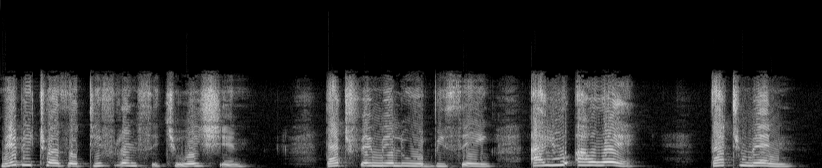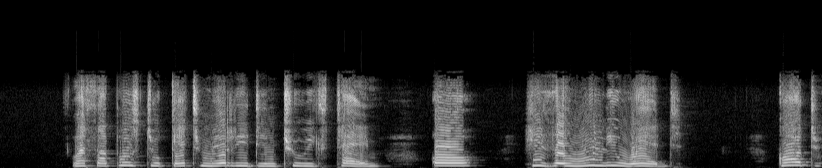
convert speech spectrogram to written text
Maybe it was a different situation. That family would be saying, Are you aware that man was supposed to get married in two weeks' time or he's a newlywed? God,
